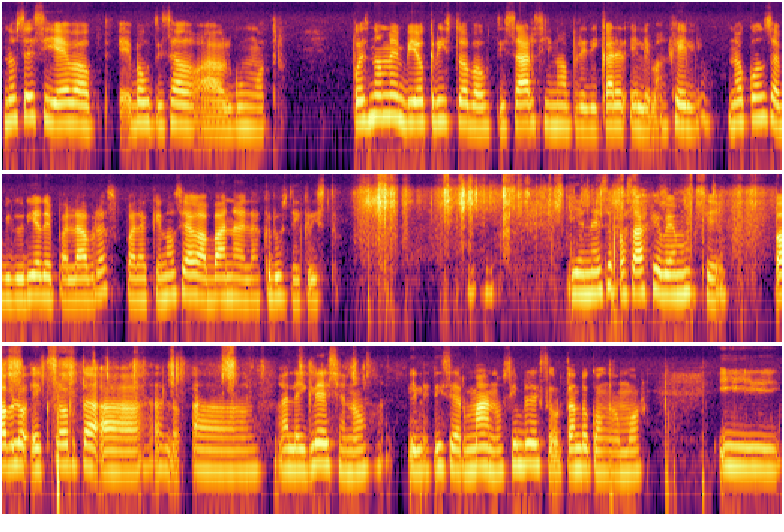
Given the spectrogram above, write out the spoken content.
no sé si he bautizado a algún otro. Pues no me envió Cristo a bautizar, sino a predicar el Evangelio, no con sabiduría de palabras, para que no se haga vana la cruz de Cristo. Y en ese pasaje vemos que Pablo exhorta a, a, la iglesia, ¿no? Y les dice hermanos, siempre exhortando con amor. Y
